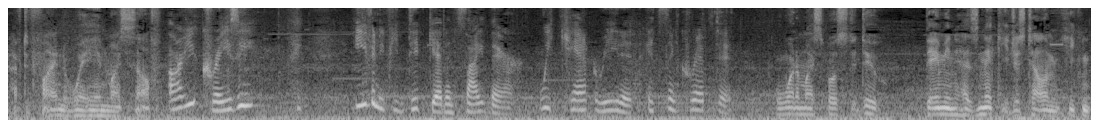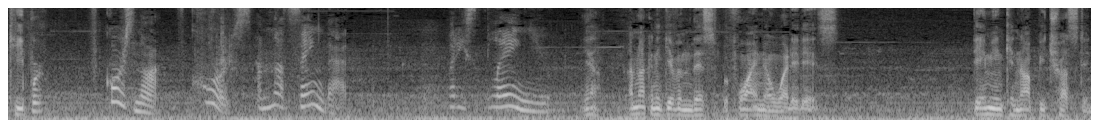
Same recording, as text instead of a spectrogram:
I have to find a way in myself. Are you crazy? Even if you did get inside there, we can't read it. It's encrypted. What am I supposed to do? Damien has Nicky. Just tell him he can keep her? Of course not. Of course. I'm not saying that. But he's playing you. Yeah, I'm not gonna give him this before I know what it is. Damien cannot be trusted.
